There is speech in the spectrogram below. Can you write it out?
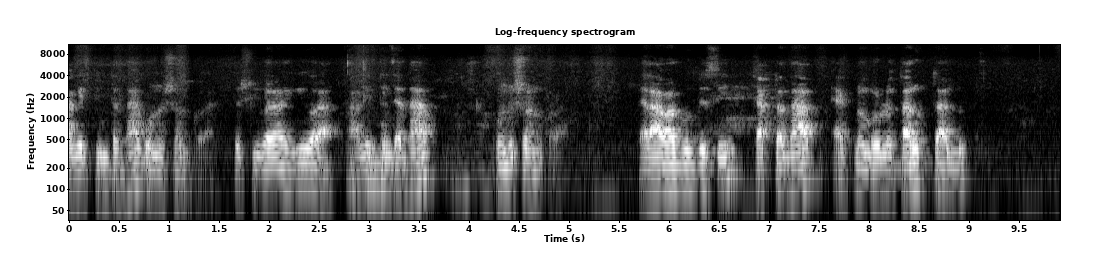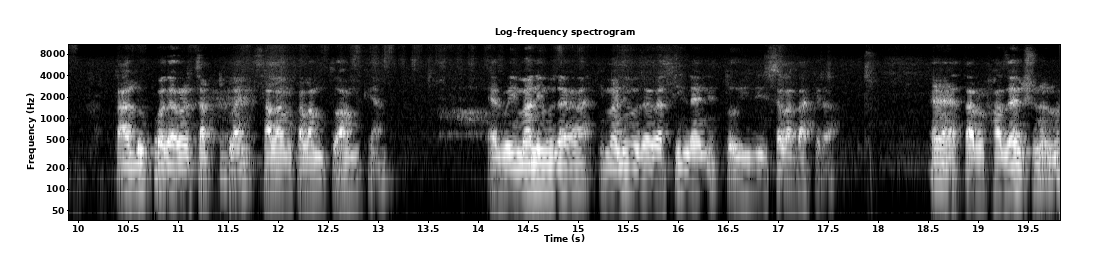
আগের তিনটা ধাপ অনুসরণ করা। তশকিল করার আগে কি করা? আগের তিনটা ধাপ অনুসরণ করা। তাহলে আবার বলতেছি, চারটা ধাপ, এক নম্বর হলো তারুক তাল্লুক। তাল্লুক পয়দা করে চারটা লাইন, সালাম কালাম তো আম কেয়াম এরপর ইমানি মুজাগরা ইমানি মুজাগরা তিন লাইনে, তৌহিদি সালা দাখেরা হ্যাঁ তারপর ফাজাইল শোনানো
